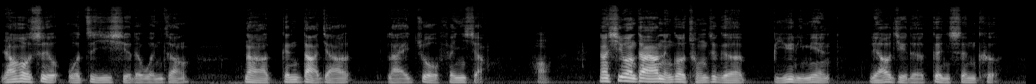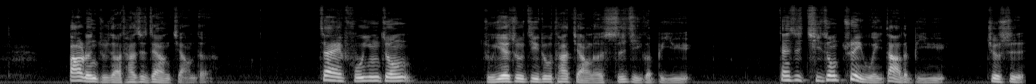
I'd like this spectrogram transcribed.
然后是我自己写的文章，那跟大家来做分享。好，那希望大家能够从这个比喻里面了解得更深刻。巴伦主教他是这样讲的，在福音中，主耶稣基督他讲了十几个比喻，但是其中最伟大的比喻就是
